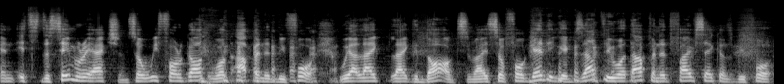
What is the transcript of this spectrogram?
and it's the same reaction. So we forgot what happened before. We are like like dogs, right? So forgetting exactly what happened five seconds before,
